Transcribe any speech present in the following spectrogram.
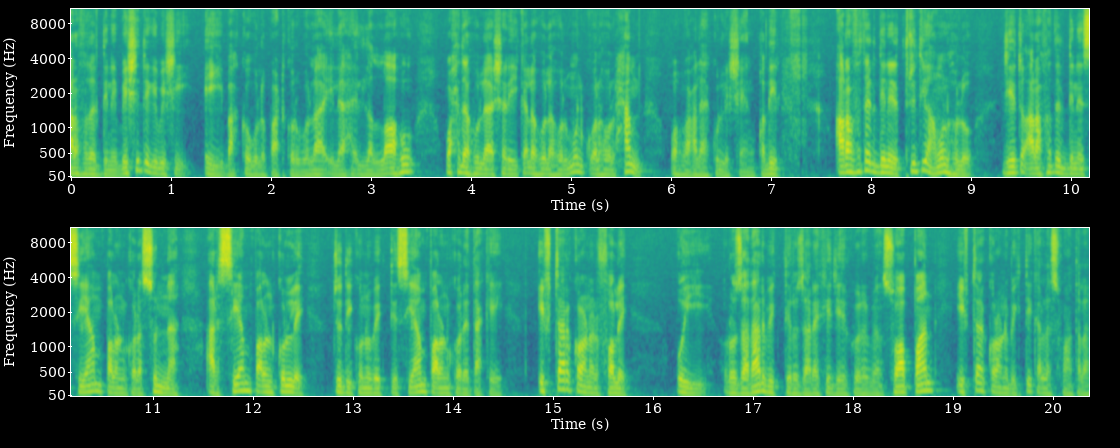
আরাফাতের দিনে বেশি থেকে বেশি এই বাক্যগুলো পাঠ করব, লা ইলাহা ইল্লাল্লাহু ওয়াহদাহু লা শারীকা লাহু, লাহুল মুলক ওয়া লাহুল হামদ ওয়া হুয়া আলা কুল্লি শাইইন কাদির। আরাফাতের দিনের তৃতীয় আমল হলো, যেহেতু আরাফাতের দিনে সিয়াম পালন করা সুন্নাহ, আর সিয়াম পালন করলে যদি কোনো ব্যক্তি সিয়াম পালন করে, তাকে ইফতার করানোর ফলে ওই রোজাদার ব্যক্তি রোজা রেখে যে পরিমাণ সব পান, ইফতার করানো ব্যক্তিকে আল্লাহ সুমাতালা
